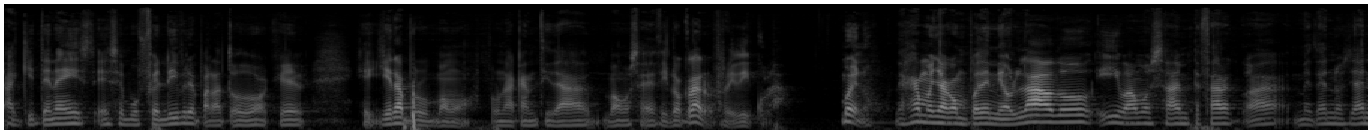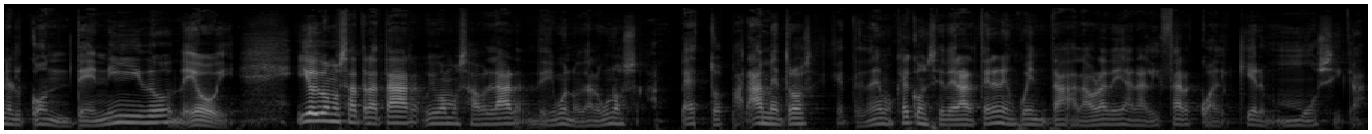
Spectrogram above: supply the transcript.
aquí tenéis ese buffet libre para todo aquel que quiera, por, vamos, por una cantidad, vamos a decirlo claro, ridícula. Bueno, dejemos ya con Podemia a un lado y vamos a empezar a meternos ya en el contenido de hoy. Y hoy vamos a tratar, hoy vamos a hablar de, bueno, de algunos aspectos, parámetros que tenemos que considerar, tener en cuenta a la hora de analizar cualquier música.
